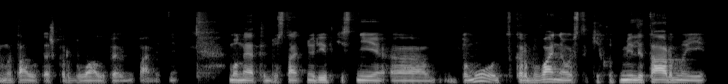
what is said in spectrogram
металу теж карбували певні пам'ятні монети, достатньо рідкісні. е, Тому от карбування ось таких от мілітарної.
